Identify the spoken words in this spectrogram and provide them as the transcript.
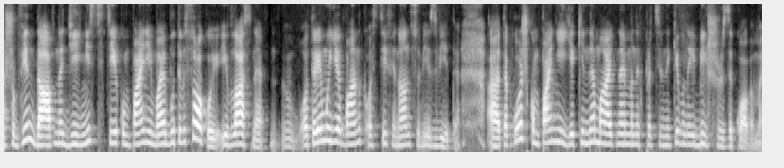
щоб він дав надійність цієї компанії має бути високою. І, власне, отримує банк ось ці фінансові звіти. Також компанії, які не мають найманих працівників, вони є більш ризиковими.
